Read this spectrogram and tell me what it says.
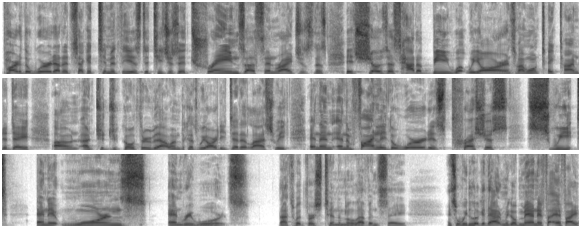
part of the word out of Second Timothy is to teach us, it trains us in righteousness. It shows us how to be what we are. And so I won't take time today um, uh, to, to go through that one because we already did it last week. And then, and then finally, the word is precious, sweet, and it warns and rewards. That's what verse 10 and 11 say. And so we look at that and we go, man, if I, if I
